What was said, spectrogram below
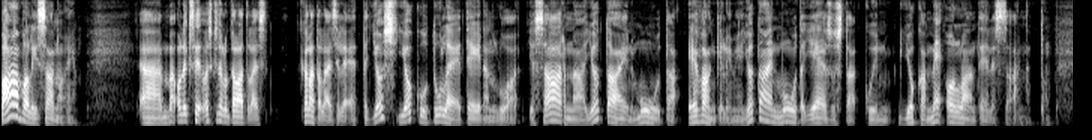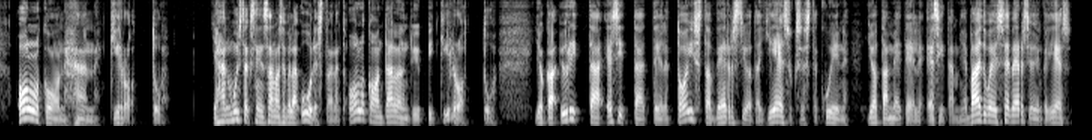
Paavali sanoi, ää, oliko se, olisiko se ollut kalatalaisille, että jos joku tulee teidän luo ja saarnaa jotain muuta evankeliumia, jotain muuta Jeesusta kuin joka me ollaan teille saarnattu, olkoon hän kirottu. Ja hän muistaakseni sanoi se vielä uudestaan, että olkoon tällainen tyyppi kirottu joka yrittää esittää teille toista versiota Jeesuksesta kuin jota me teille esitämme. Ja by the way, se versio, jonka, Jeesus,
